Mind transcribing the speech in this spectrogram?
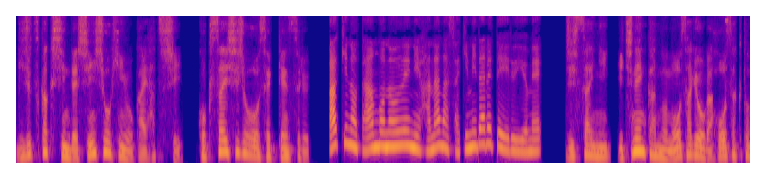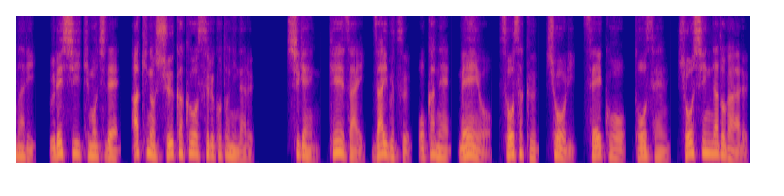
技術革新で新商品を開発し、国際市場を席巻する。秋の田んぼの上に花が咲き乱れている夢。実際に1年間の農作業が豊作となり、嬉しい気持ちで秋の収穫をすることになる。資源、経済、財物、お金、名誉、創作、勝利、成功、当選、昇進などがある。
